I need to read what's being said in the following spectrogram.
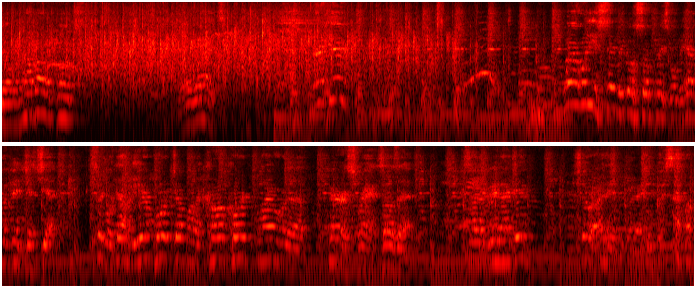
Gentlemen. How about it, folks? All right. Thank you. Well, what do you say we go someplace where we haven't been just yet? So go down to the airport, jump on a Concorde, fly over to Paris, France. How's that? Is that? A great idea? Sure, I think it's a good idea myself.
